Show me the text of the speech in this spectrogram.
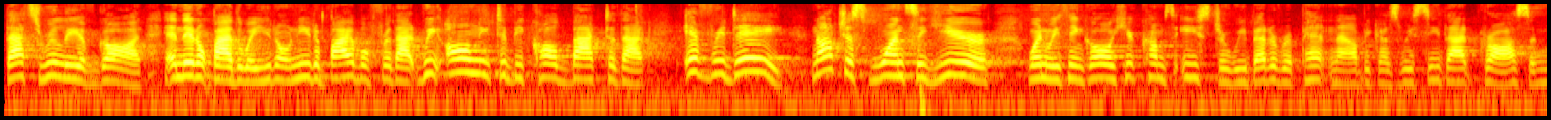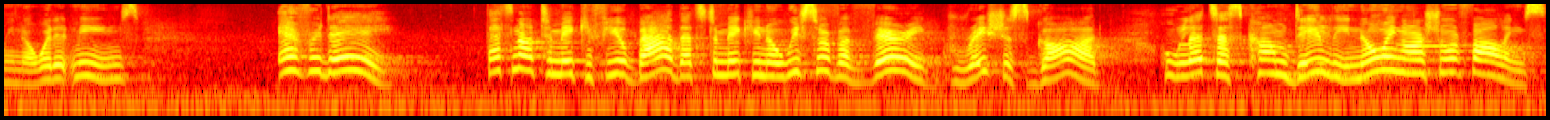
That's really of God. And they don't, by the way, you don't need a Bible for that. We all need to be called back to that every day, not just once a year when we think, oh, here comes Easter, we better repent now because we see that cross and we know what it means. Every day. That's not to make you feel bad, that's to make you know we serve a very gracious God who lets us come daily, knowing our shortfallings.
